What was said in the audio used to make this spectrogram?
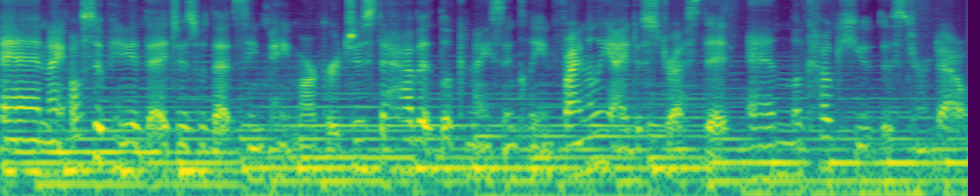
and I also painted the edges with that same paint marker just to have it look nice and clean. Finally, I distressed it and look how cute this turned out.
